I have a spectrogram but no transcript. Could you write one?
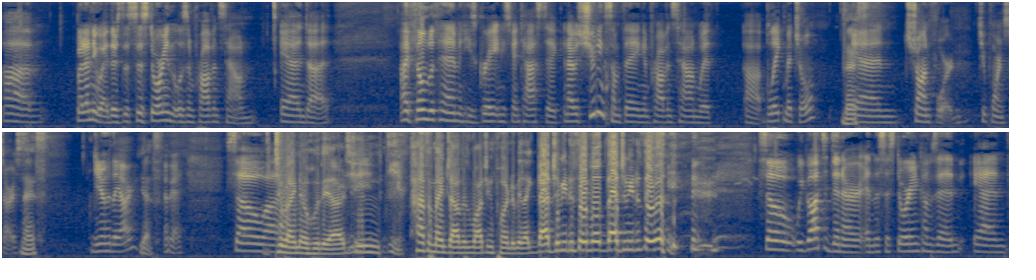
Um but anyway, there's this historian that lives in Provincetown and uh I filmed with him and he's great and he's fantastic. And I was shooting something in Provincetown with uh, Blake Mitchell Nice. and Sean Ford, two porn stars. Nice. Do you know who they are? Yes. Okay. So uh, Do I know who they are? Do do you- you- do you- half of my job is watching porn to be like, that should be disabled, that should be disabled. So we go out to dinner, and this historian comes in, and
